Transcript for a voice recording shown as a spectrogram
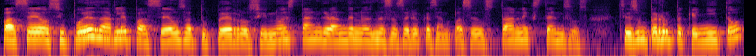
paseos, si puedes darle paseos a tu perro, si no es tan grande, no es necesario que sean paseos tan extensos. Si es un perro pequeñito,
